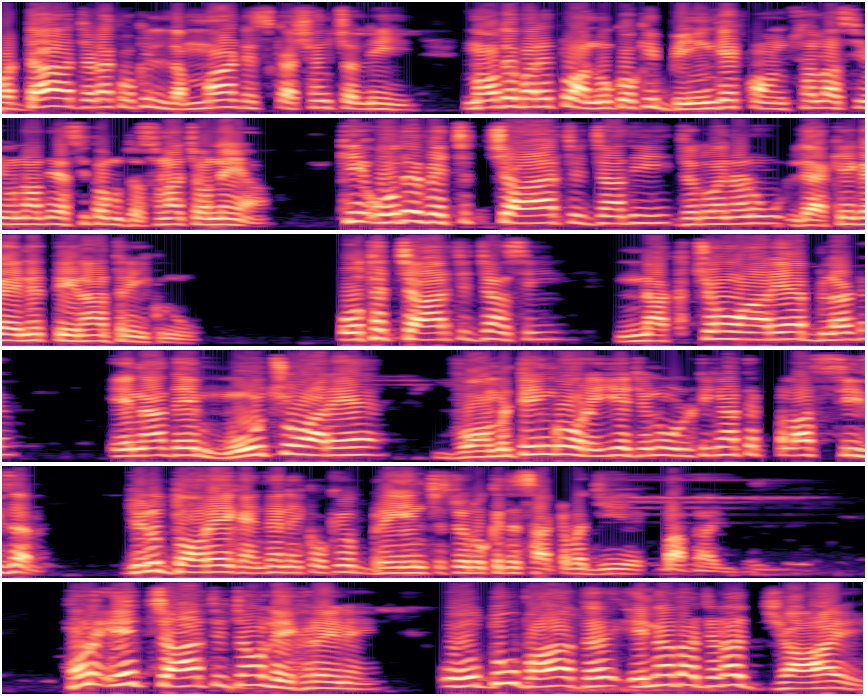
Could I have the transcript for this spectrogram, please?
ਵੱਡਾ ਜਿਹੜਾ ਕਿਉਂਕਿ ਲੰਮਾ ਡਿਸਕਸ਼ਨ ਚੱਲੀ, ਮੈਂ ਉਹਦੇ ਬਾਰੇ ਤੁਹਾਨੂੰ ਕਿਉਂਕਿ ਬੀਇੰਗ ਏ ਕਾਉਂਸਲ ਅਸੀਂ ਉਹਨਾਂ ਦੇ, ਅਸੀਂ ਤੁਹਾਨੂੰ ਦੱਸਣਾ ਚਾਹੁੰਦੇ ਆ ਕਿ ਉਹਦੇ ਵਿੱਚ ਚਾਰ ਚੀਜ਼ਾਂ ਦੀ ਜਦੋਂ ਇਹਨਾਂ ਨੂੰ ਲੈ ਕੇ ਗਏ ਨੇ 13 ਤਰੀਕ ਨੂੰ, ਉੱਥੇ ਚਾਰ ਚੀਜ਼ਾਂ ਸੀ, ਨੱਕ ਚੋਂ ਆ ਰਿਹਾ ਬਲੱਡ ਇਹਨਾਂ ਦੇ ਮੂੰਹ ਚੋਂ ਆ ਰਿਹਾ ਵੋਮਿਟਿੰਗ ਹੋ ਰਹੀ ਹੈ ਜਿਹਨੂੰ ਉਲਟੀਆਂ ਤੇ ਪਲੱਸ ਸੀਜ਼ਰ ਜਿਹਨੂੰ ਦੌਰੇ ਕਹਿੰਦੇ ਨੇ ਕਿਉਂਕਿ ਉਹ ਬ੍ਰੇਨ 'ਚ ਜਦੋਂ ਕਿਤੇ ਸੱਟ ਵੱਜੀ ਹੈ ਬਾਬਾ ਜੀ ਹੁਣ ਇਹ ਚਾਰ ਚੀਜ਼ਾਂ ਉਹ ਲਿਖ ਰਹੇ ਨੇ, ਉਦੋਂ ਬਾਅਦ ਇਹਨਾਂ ਦਾ ਜਿਹੜਾ ਜਾ ਹੈ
